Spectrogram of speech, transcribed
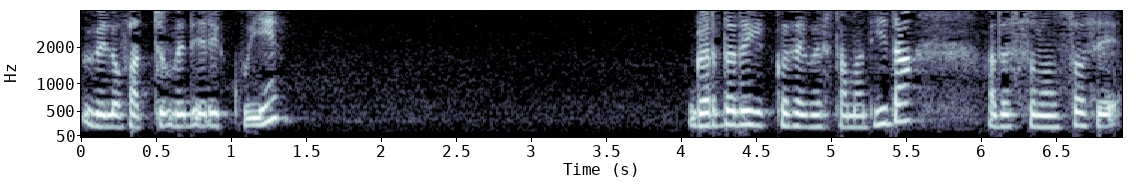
ve lo faccio vedere qui, guardate che cos'è questa matita, adesso non so se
